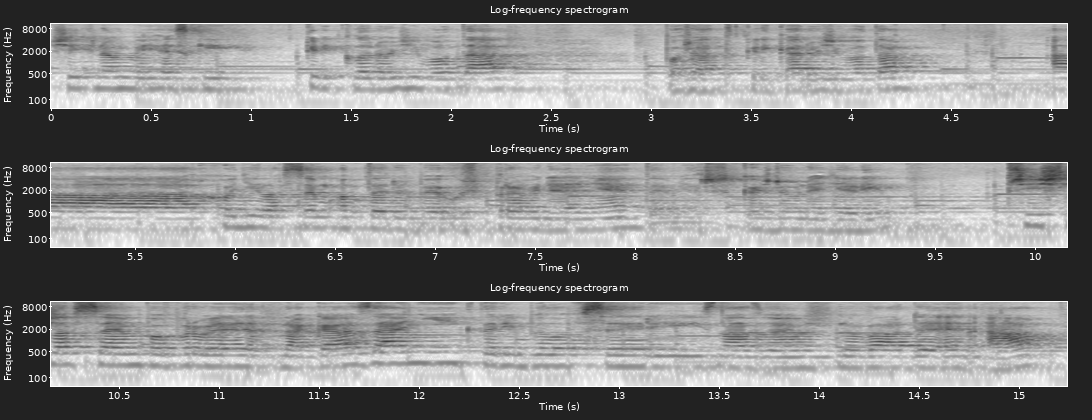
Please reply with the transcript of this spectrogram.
všechno mi hezky kliklo do života, pořád kliká do života. A chodila jsem od té doby už pravidelně, téměř každou neděli. Přišla jsem poprvé na kázání, který bylo v sérii s názvem Nová DNA,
